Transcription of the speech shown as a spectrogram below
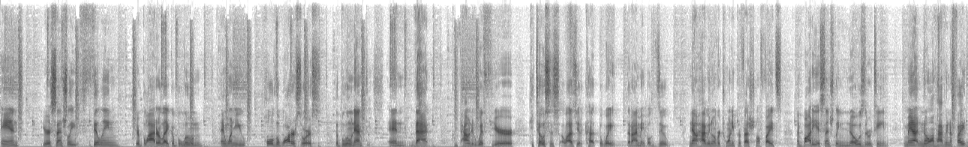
and you're essentially filling your bladder like a balloon, and when you pull the water source, the balloon empties. And that compounded with your ketosis allows you to cut the weight that I'm able to do. Now having over 20 professional fights, my body essentially knows the routine. It may not know I'm having a fight,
